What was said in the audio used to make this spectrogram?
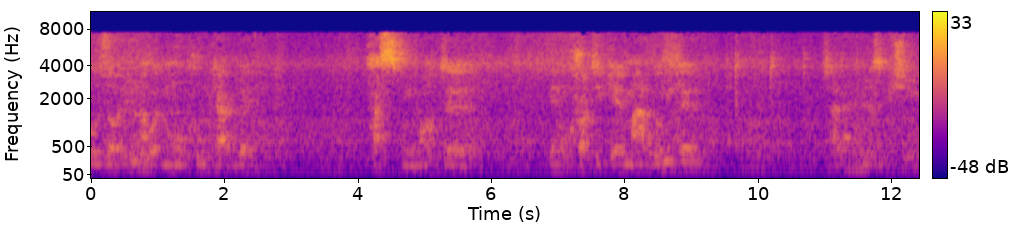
گذاری رو نباید موکول کرده تصمیمات دموکراتیک مردمی که سرده نمین از پیچیده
